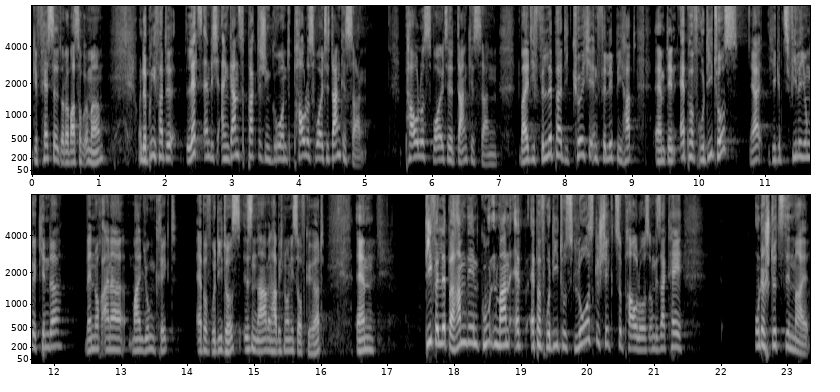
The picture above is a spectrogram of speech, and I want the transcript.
gefesselt oder was auch immer? Und der Brief hatte letztendlich einen ganz praktischen Grund. Paulus wollte Danke sagen. Paulus wollte Danke sagen, weil die Philippa, die Kirche in Philippi hat ähm, den Epaphroditus, ja, hier gibt es viele junge Kinder, wenn noch einer mal einen Jungen kriegt, Epaphroditus, ist ein Name, habe ich noch nicht so oft gehört. Ähm, die Philipper haben den guten Mann Epaphroditus losgeschickt zu Paulus und gesagt, hey, unterstütz den mal,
